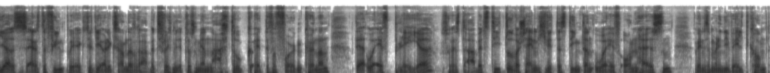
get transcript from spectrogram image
Ja, das ist eines der vielen Projekte, die Alexander Wrabetz vielleicht mit etwas mehr Nachdruck hätte verfolgen können. Der ORF Player, so heißt der Arbeitstitel, wahrscheinlich wird das Ding dann ORF On heißen, wenn es einmal in die Welt kommt.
